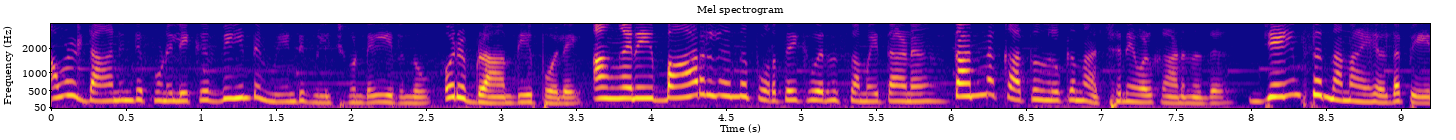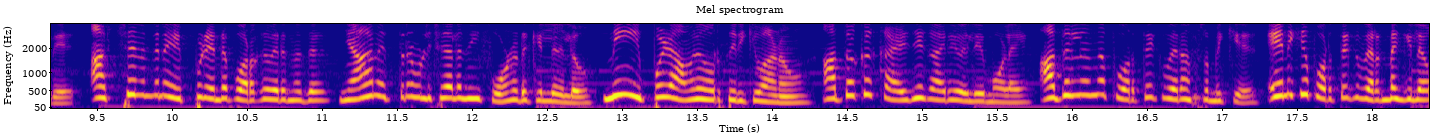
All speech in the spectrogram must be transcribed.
അവൾ ഡാനിന്റെ ഫോണിലേക്ക് വീണ്ടും വീണ്ടും വിളിച്ചുകൊണ്ടേയിരുന്നു. ഒരു ഭ്രാന്തിയെ പോലെ അങ്ങനെ ബാറിൽ നിന്ന് പുറത്തേക്ക് വരുന്ന സമയത്താണ് തന്നെ കാത്തു നിൽക്കുന്ന അച്ഛനെ അവൾ കാണുന്നത്? ജെയിംസ് എന്നാണ് അയാളുടെ പേര്. അച്ഛൻ എന്തിനാ എപ്പോഴും എന്റെ പുറകെ വരുന്നത്? ഞാൻ എത്ര വിളിച്ചാലും നീ ഫോൺ എടുക്കില്ലല്ലോ. നീ ഇപ്പോഴും അവനെ ഓർത്തിരിക്കുവാണോ? അതൊക്കെ കഴിഞ്ഞ കാര്യമല്ലേ മോളെ? അതിൽ നിന്ന് പുറത്തേക്ക് വരാൻ ശ്രമിക്ക്. എനിക്ക് പുറത്തേക്ക് വരണ്ടെങ്കിലോ?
